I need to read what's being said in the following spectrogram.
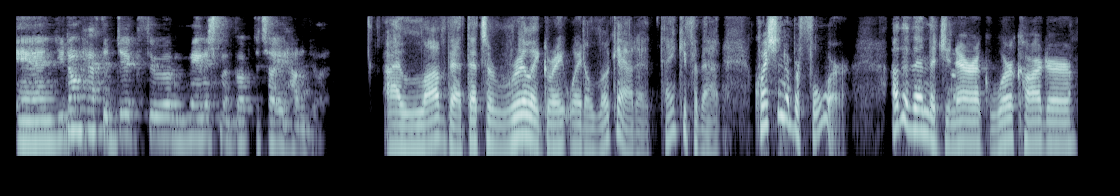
and you don't have to dig through a management book to tell you how to do it. I love that. That's a really great way to look at it. Thank you for that. Question number four other than the generic work harder,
